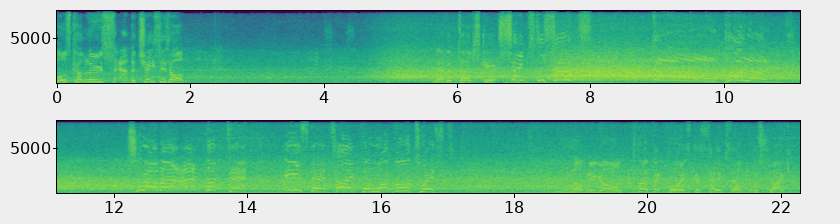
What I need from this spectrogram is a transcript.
Ball's come loose and the chase is on. Lewandowski shapes to shoot! Goal! Poland! Drama at the death! Is there time for one more twist? Lovely goal, perfect poise to set himself for the strike.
